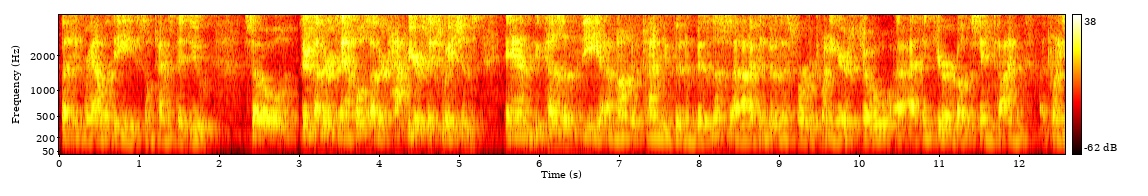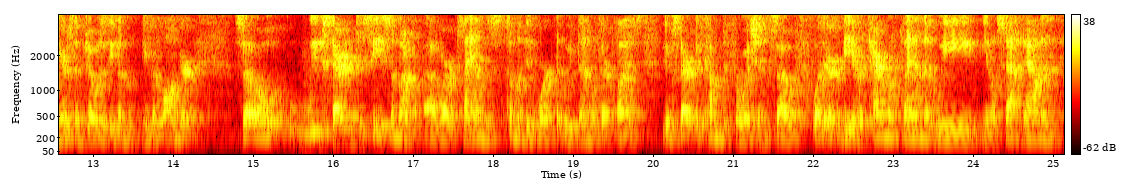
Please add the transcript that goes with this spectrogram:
But in reality, sometimes they do. So there's other examples, other happier situations. And because of the amount of time we've been in business, uh, I've been doing this for over 20 years. Joe, uh, I think you're about the same time, uh, 20 years, and Joe is even even longer. So we've started to see some of, of, our plans, some of the work that we've done with our clients, you'll start to come to fruition. So whether it be a retirement plan that we, you know, sat down and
